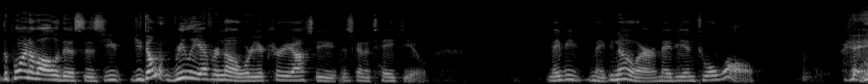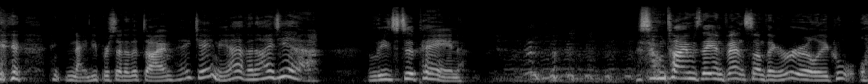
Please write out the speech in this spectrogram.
the point of all of this is you, you don't really ever know where your curiosity is going to take you. Maybe, maybe nowhere, maybe into a wall. Okay? 90% of the time, hey, Jamie, I have an idea. Leads to pain. Sometimes they invent something really cool.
